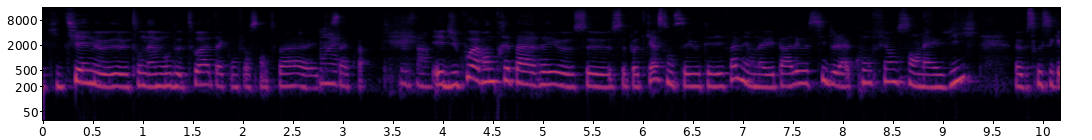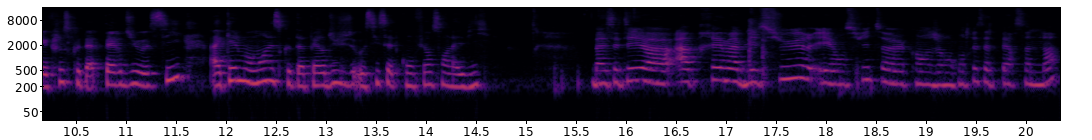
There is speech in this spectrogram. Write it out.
qui tiennent euh, ton amour de toi, ta confiance en toi et tout ça. quoi. Et du coup, avant de préparer ce, podcast, on s'est eu au téléphone et on avait parlé aussi de la confiance en la vie, parce que c'est quelque chose que tu as perdu aussi. À quel moment est-ce que tu as perdu aussi cette confiance en la vie? Bah, C'était euh, après ma blessure et ensuite euh, quand j'ai rencontré cette personne-là.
